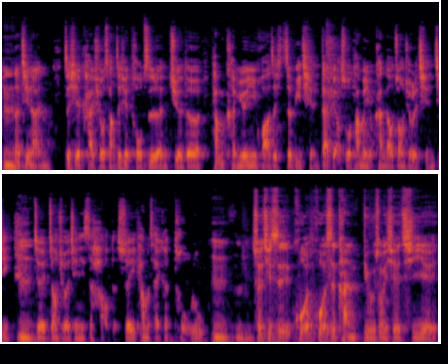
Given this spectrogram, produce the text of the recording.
嗯，那既然这些开球场这些投资人觉得他们肯愿意花这这笔钱，代表说他们有看到撞球的前景，嗯，所以撞球的前景是好的，所以他们才肯投入，嗯。嗯，所以其实或或者是看，比如说一些企业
